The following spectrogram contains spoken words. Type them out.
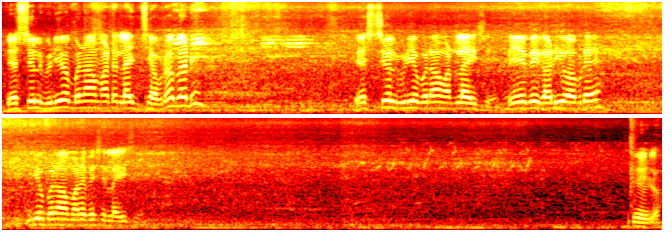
સ્પેશિયલ વીડિયો બનાવવા માટે લાવી છે આપણે ગાડી? સ્પેશિયલ વીડિયો બનાવવા માટે લાવી છે. બે બે ગાડીઓ આપણે વીડિયો બનાવવા માટે સ્પેશિયલ લાવી છે. જોઈ લો.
